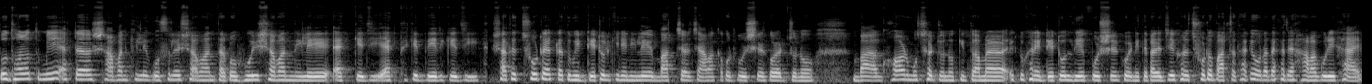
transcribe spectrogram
তো ধরো তুমি একটা সাবান কিনলে, গোসলের সাবান, তারপর হুইল সাবান নিলে এক কেজি, এক থেকে দেড় কেজি। সাথে ছোট একটা তুমি ডেটল কিনে নিলে বাচ্চার জামা কাপড় পরিষ্কার করার জন্য বা ঘর মোছার জন্য কিন্তু আমরা একটুখানি ডেটল দিয়ে পরিষ্কার করে নিতে পারি। যে ঘরে ছোটো বাচ্চা থাকে, ওরা দেখা যায় হামাগুড়ি খায়।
